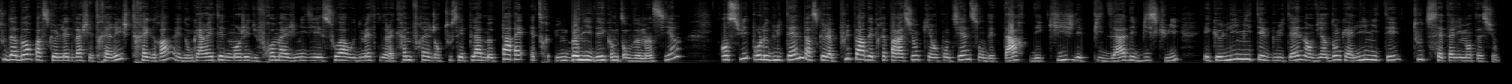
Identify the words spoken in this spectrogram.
Tout d'abord parce que le lait de vache est très riche, très gras, et donc arrêter de manger du fromage midi et soir ou de mettre de la crème fraîche dans tous ces plats me paraît être une bonne idée quand on veut mincir. Ensuite, pour le gluten, parce que la plupart des préparations qui en contiennent sont des tartes, des quiches, des pizzas, des biscuits, et que limiter le gluten en vient donc à limiter toute cette alimentation.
